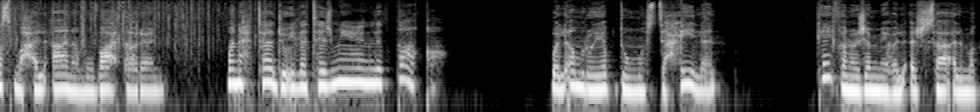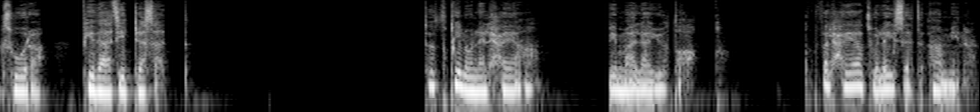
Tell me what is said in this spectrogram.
أصبح الآن مبعثرا ونحتاج إلى تجميع للطاقة. والأمر يبدو مستحيلا. كيف نجمع الاجزاء المكسورة في ذات الجسد؟ تثقلنا الحياة بما لا يطاق. فالحياة ليست آمنة.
